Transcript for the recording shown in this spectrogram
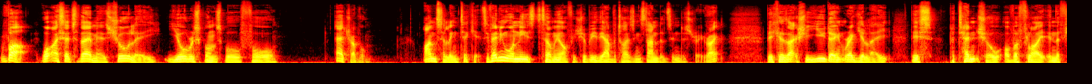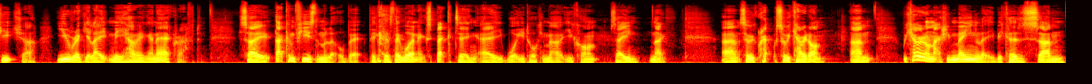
But what I said to them is, surely you're responsible for air travel. I'm selling tickets. If anyone needs to tell me off, it should be the advertising standards industry, right? Because actually, you don't regulate this potential of a flight in the future. You regulate me having an aircraft. So that confused them a little bit because they weren't expecting a what are you talking about? You can't say no. Um, so we so we carried on. Um, we carried on actually mainly because um,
